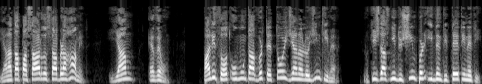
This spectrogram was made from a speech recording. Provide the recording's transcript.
Janë ata pasardhës të Abrahamit, jam edhe unë. Pali thotë, unë mund ta vërtetoj gjenealogjinë time. Nuk ishte asnjë dyshim për identitetin e tij.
